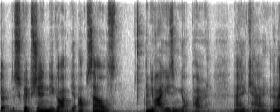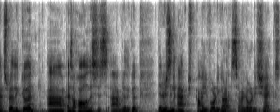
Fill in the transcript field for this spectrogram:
got description, you got your upsells, and you are using Yotpo. Okay, and that's really good. Um, as a whole, this is uh, really good. There is an app. Oh, you've already got it, so it already shakes.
